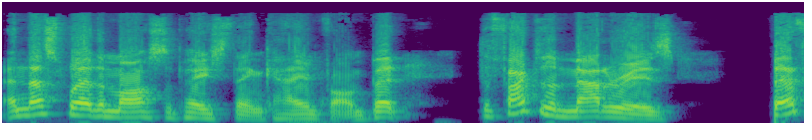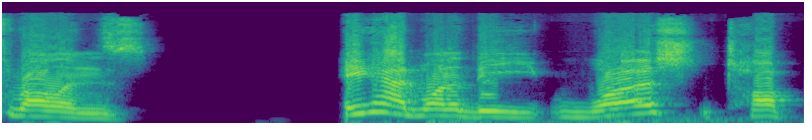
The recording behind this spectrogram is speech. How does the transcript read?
And that's where the masterpiece thing came from. But the fact of the matter is, Seth Rollins, he had one of the worst top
